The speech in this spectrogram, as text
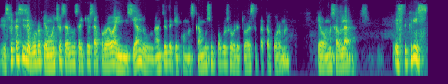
estoy casi seguro que muchos hemos hecho esa prueba iniciando, antes de que conozcamos un poco sobre toda esta plataforma que vamos a hablar. Este, Cris,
